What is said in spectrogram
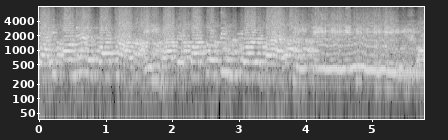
কই বোনের কথা। এইভাবে কতদিন করবা চিঠি ও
